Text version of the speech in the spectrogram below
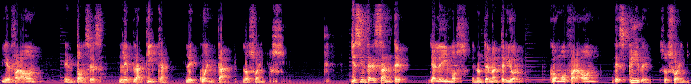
y el faraón entonces le platica, le cuenta los sueños. Y es interesante, ya leímos en un tema anterior, cómo faraón describe su sueño.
